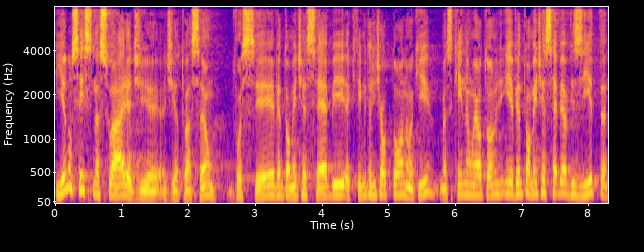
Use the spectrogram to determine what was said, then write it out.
E eu não sei se na sua área de, de atuação você eventualmente recebe, é que tem muita gente autônoma aqui, mas quem não é autônomo eventualmente recebe a visita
